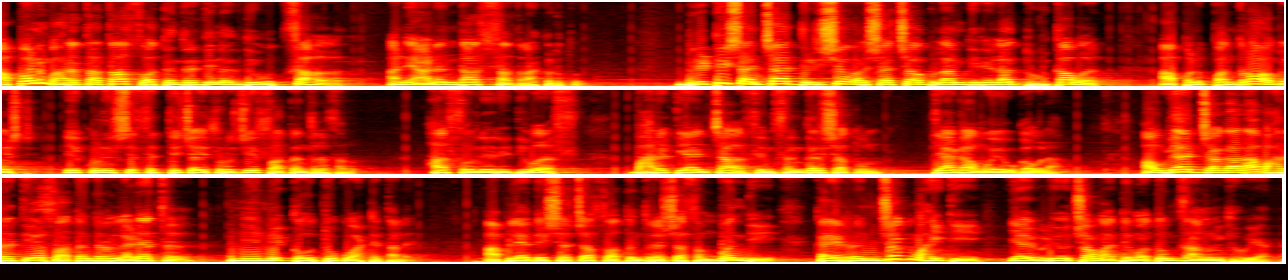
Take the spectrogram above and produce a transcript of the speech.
आपण भारताचा स्वातंत्र्य दिन अगदी उत्साह आणि आनंदात साजरा करतो. ब्रिटिशांच्या दीडशे वर्षाच्या गुलामगिरीला धुडकावत आपण पंधरा ऑगस्ट एकोणीसशे सत्तेचाळीस रोजी स्वातंत्र्य झालो. हा सोनेरी दिवस भारतीयांच्या असीम संघर्षातून त्यागामुळे उगवला. अवघ्या जगाला भारतीय स्वातंत्र्य लढ्याचं नेहमी कौतुक वाटत आलंय. आपल्या देशाच्या स्वातंत्र्याच्या संबंधी काही रंजक माहिती या व्हिडिओच्या माध्यमातून जाणून घेऊयात.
